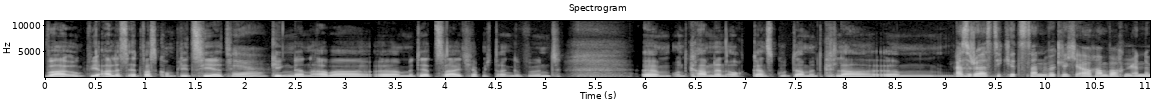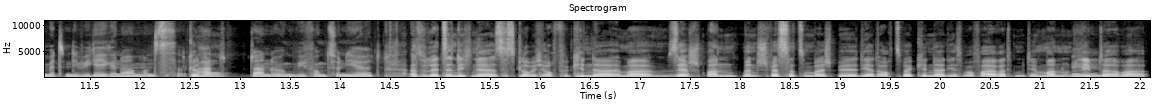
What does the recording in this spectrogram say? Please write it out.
war irgendwie alles etwas kompliziert, Ja. ging dann aber äh, mit der Zeit, ich habe mich dran gewöhnt ähm, und kam dann auch ganz gut damit klar. Ähm, Also du hast die Kids dann wirklich auch am Wochenende mit in die WG genommen und es Genau. hat dann irgendwie funktioniert. Also letztendlich, ne, es ist, glaube ich, auch für Kinder immer sehr spannend. Meine Schwester zum Beispiel, die hat auch zwei Kinder, die ist aber verheiratet mit ihrem Mann und Mhm. lebt da aber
